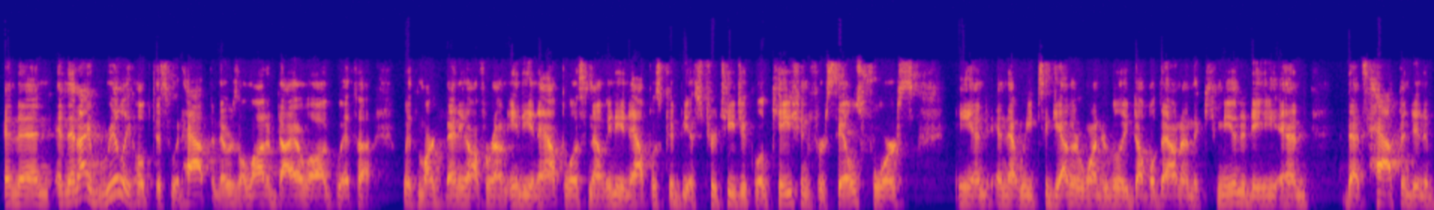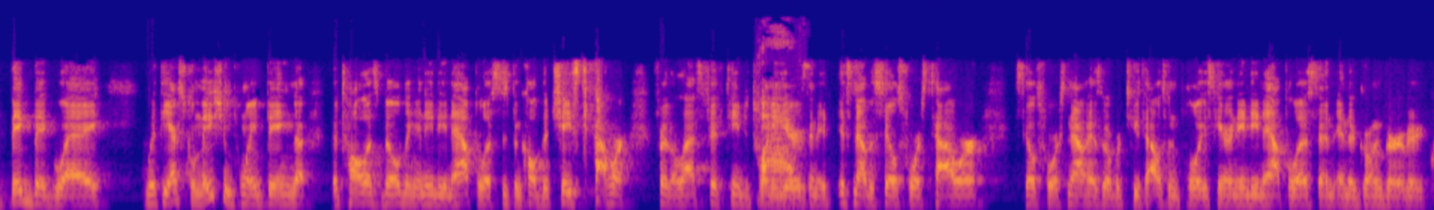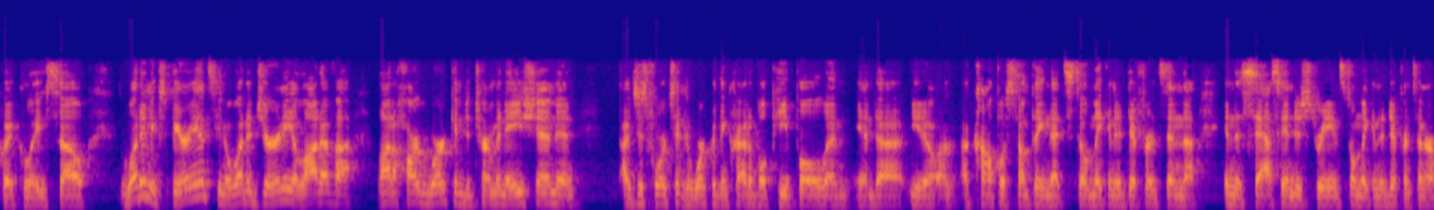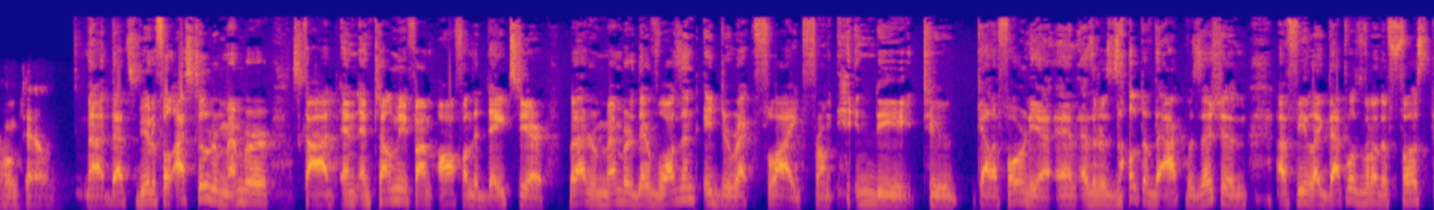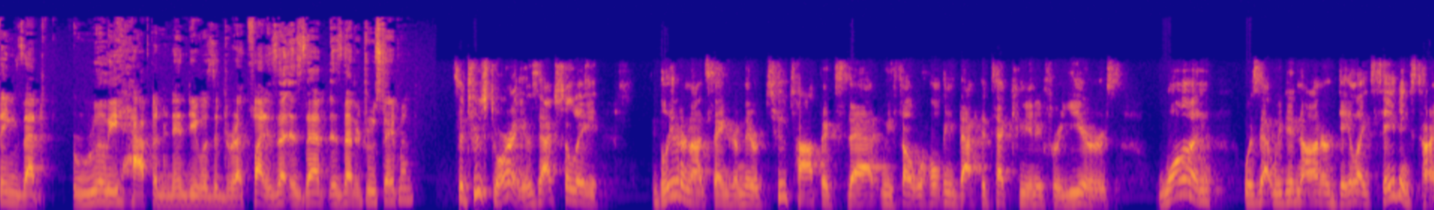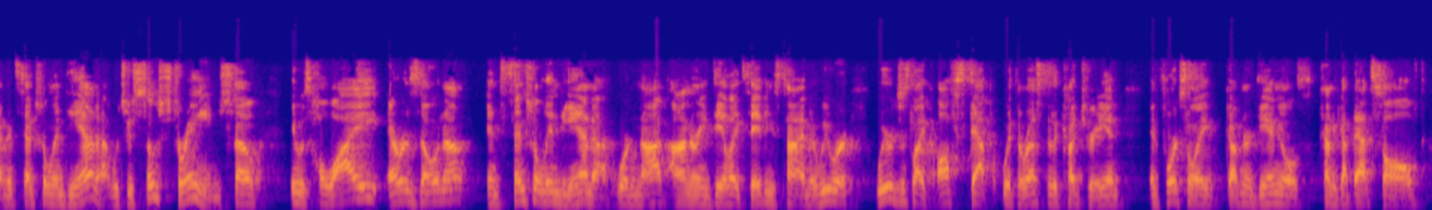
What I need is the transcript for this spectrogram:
And then, and then I really hoped this would happen. There was a lot of dialogue with uh, with Mark Benioff around Indianapolis. Now, Indianapolis could be a strategic location for Salesforce, and and that we together wanted to really double down on the community. And that's happened in a big, big way with the exclamation point being the, the tallest building in Indianapolis has been called the Chase Tower for the last 15 to 20 wow. years, and it, it's now the Salesforce Tower. Salesforce now has over 2,000 employees here in Indianapolis, and, and they're growing very, very quickly. So, what an experience! You know, what a journey! A lot of uh, a lot of hard work and determination, and I was just fortunate to work with incredible people and and uh, you know accomplish something that's still making a difference in the in the SaaS industry and still making a difference in our hometown. Uh, that's beautiful. I still remember Scott, and and tell me if I'm off on the dates here, but I remember there wasn't a direct flight from Indy to California, and as a result of the acquisition, I feel like that was one of the first things that really happened in Indy was a direct flight. Is that is that is that a true statement? It's a true story. It was actually believe it or not, Sangram, there were two topics that we felt were holding back the tech community for years. One was that we didn't honor daylight savings time in central Indiana, which is so strange. So it was Hawaii, Arizona, and central Indiana were not honoring daylight savings time. And we were we were just like off step with the rest of the country. And, and fortunately, Governor Daniels kind of got that solved.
